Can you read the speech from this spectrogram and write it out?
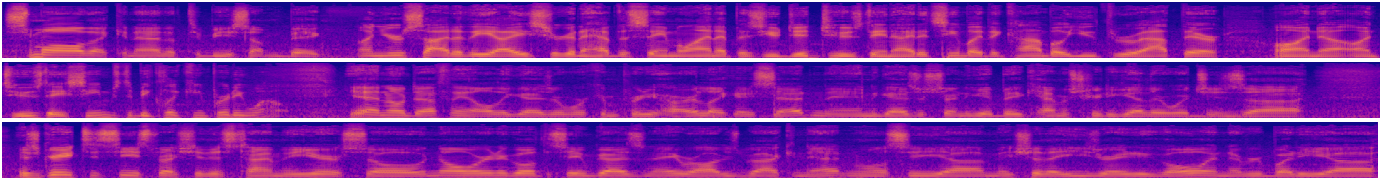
small that can add up to be something big. On your side of the ice, you're going to have the same lineup as you did Tuesday night. It seemed like the combo you threw out there on uh, on Tuesday seems to be clicking pretty well. Yeah, no, definitely. All the guys are working pretty hard, like I said, and, and the guys are starting to get a bit of chemistry together, which is uh, is great to see, especially this time of the year. So no, we're going to go with the same guys tonight. Robbie's back in net, and we'll see. Uh, make sure that he's ready to go, and everybody uh,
